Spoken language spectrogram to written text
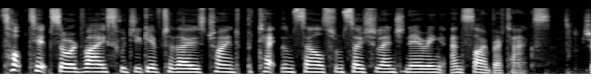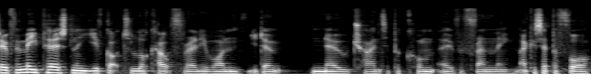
top tips or advice would you give to those trying to protect themselves from social engineering and cyber attacks? So, for me personally, you've got to look out for anyone you don't know trying to become over friendly. Like I said before,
